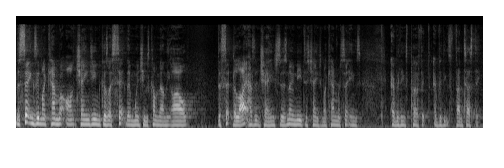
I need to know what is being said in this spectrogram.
the settings in my camera aren't changing because I set them when she was coming down the aisle. The, set, the light hasn't changed. There's no need to change my camera settings everything's perfect, everything's fantastic.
